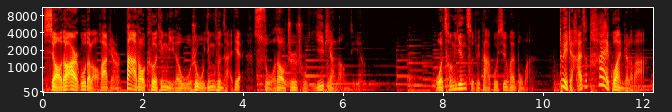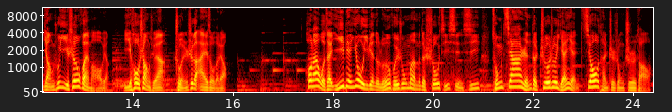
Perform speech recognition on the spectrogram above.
小到二姑的老花瓶，大到客厅里的五十五英寸彩电，所到之处一片狼藉啊！我曾因此对大姑心怀不满，对这孩子太惯着了吧，养出一身坏毛病，以后上学啊，准是个挨揍的料。后来我在一遍又一遍的轮回中，慢慢的收集信息，从家人的遮遮掩掩交谈之中知道。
